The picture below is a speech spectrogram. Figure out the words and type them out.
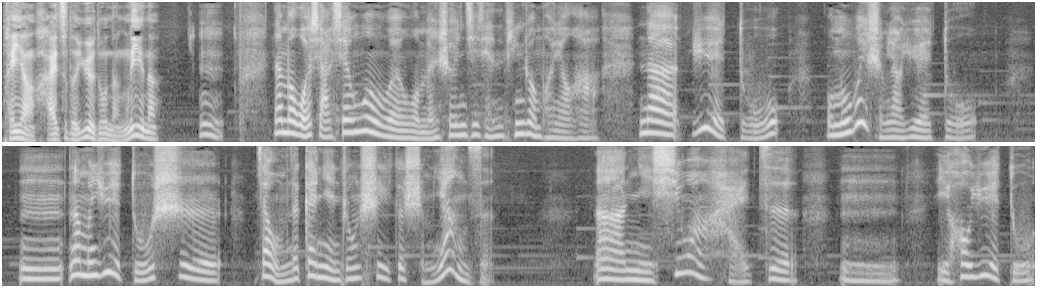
培养孩子的阅读能力呢？嗯，那么我想先问问我们收音机前的听众朋友哈，那阅读。我们为什么要阅读？嗯，那么阅读是在我们的概念中是一个什么样子？那你希望孩子，嗯，以后阅读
